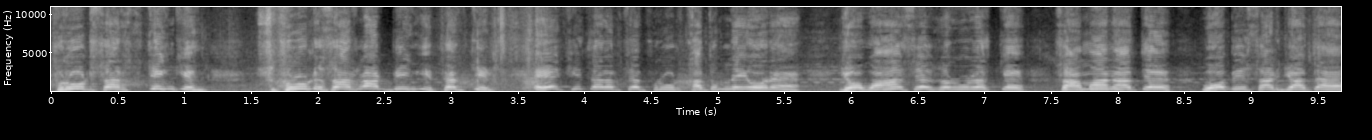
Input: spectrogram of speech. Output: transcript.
fruits are stinking. Fruits are not being affected ایک ہی طرف سے فروٹ ختم نہیں ہو رہے ہیں جو وہاں سے ضرورت کے سامان آتے ہیں وہ بھی سڑ جاتا ہے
